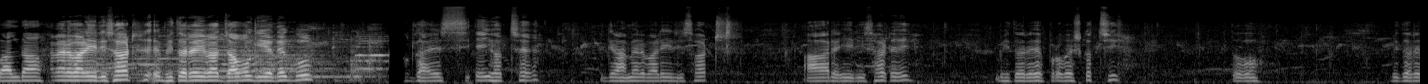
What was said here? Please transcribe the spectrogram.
গলদা গ্রামের বাড়ি রিসর্ট, এর ভিতরে এবার যাব, গিয়ে দেখব। গায়েস এই হচ্ছে গ্রামের বাড়ি রিসর্ট, আর এই রিসর্টে ভিতরে প্রবেশ করছি। তো ভিতরে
